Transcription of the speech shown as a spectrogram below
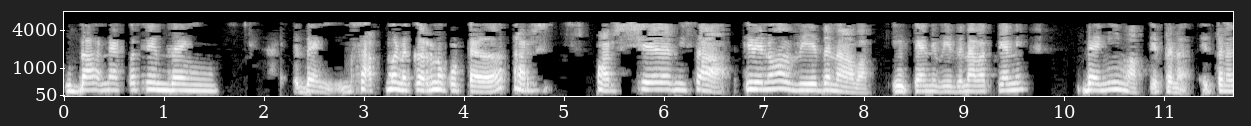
උදාහරණයක් වශයෙන් දැන් දැන් සක්මන කරනකොට ස්පර්ශය නිසා ඇතිවෙනවා වේදනාවක්. ඒ කියන්නේ වේදනාවක් කියන්නේ දැනීමක් එතන. එතන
